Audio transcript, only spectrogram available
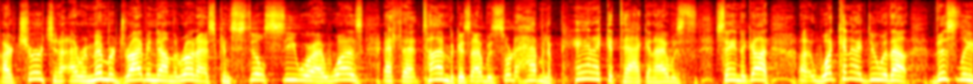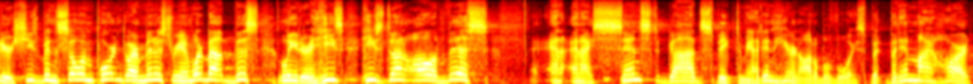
our church. And I remember driving down the road, I can still see where I was at that time because I was sort of having a panic attack and I was saying to God, uh, What can I do without this leader? She's been so important to our ministry. And what about this leader? He's, he's done all of this. And, and I sensed God speak to me. I didn't hear an audible voice, but, but in my heart,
